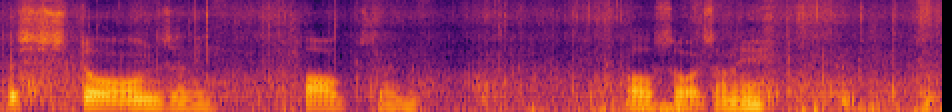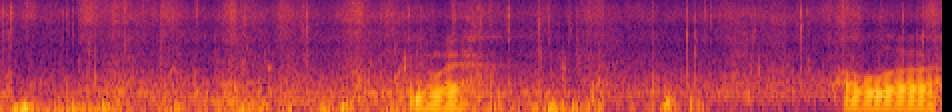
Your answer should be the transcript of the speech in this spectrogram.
there's stones and bogs and all sorts on here anyway I'll uh,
